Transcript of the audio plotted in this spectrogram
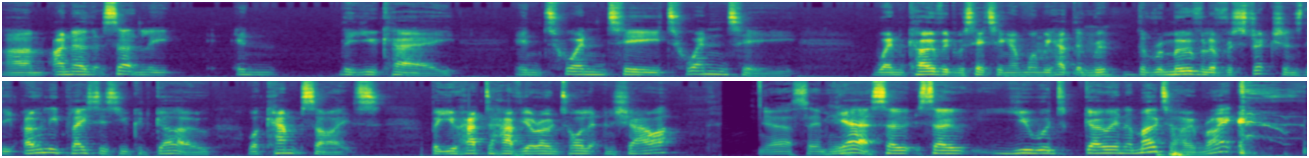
um, I know that certainly in the UK in 2020 when COVID was hitting and when we had the mm. re- the removal of restrictions, the only places you could go were campsites, but you had to have your own toilet and shower. Yeah, same here. Yeah, so so you would go in a motorhome, right?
